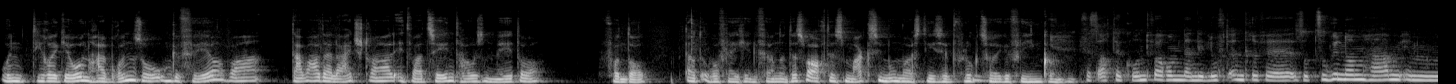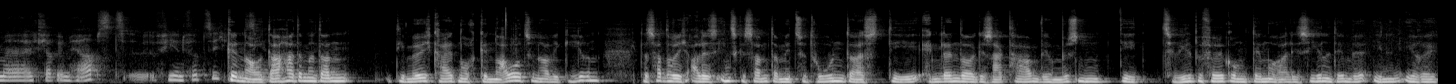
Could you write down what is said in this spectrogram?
Und die Region Heilbronn so ungefähr war, da war der Leitstrahl etwa 10.000 Meter von der Erdoberfläche entfernt. Und das war auch das Maximum, was diese Flugzeuge fliegen konnten. Das ist auch der Grund, warum dann die Luftangriffe so zugenommen haben im, äh, ich glaube, im Herbst 1944. Äh, genau, da hatte man dann die Möglichkeit, noch genauer zu navigieren. Das hat natürlich alles insgesamt damit zu tun, dass die Engländer gesagt haben, wir müssen die Zivilbevölkerung demoralisieren, indem wir ihnen ihre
